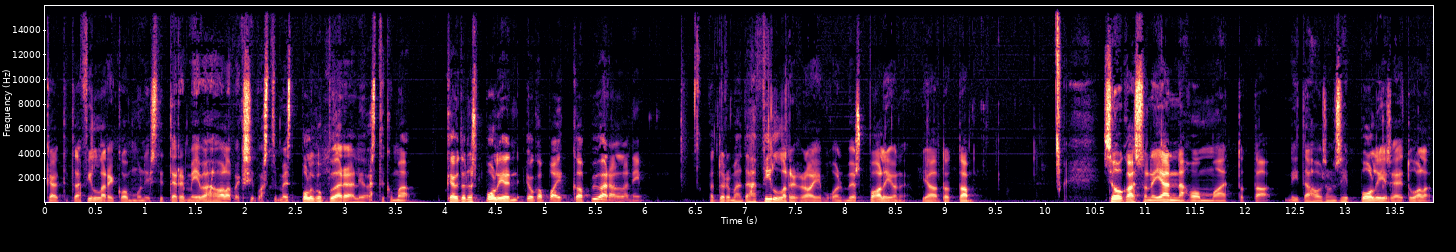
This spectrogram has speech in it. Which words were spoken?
käytti tätä fillarikommunisti-termiä vähän halveksivasti meistä polkupyöräilijöistä. Kun mä käytännössä poljen joka paikkaa pyörällä, niin mä törmään tähän fillariraivoon myös paljon. Ja tota, se on myös jännä homma, että tota, niitä on sellaisia poliiseja tuolla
